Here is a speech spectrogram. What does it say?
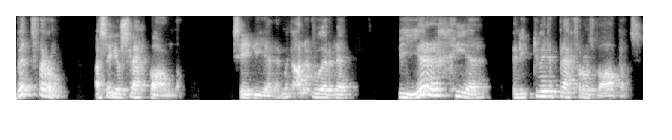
Bid vir hom as hy jou sleg behandel, sê die Here. Met ander woorde, die Here gee in die tweede plek vir ons wapens.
